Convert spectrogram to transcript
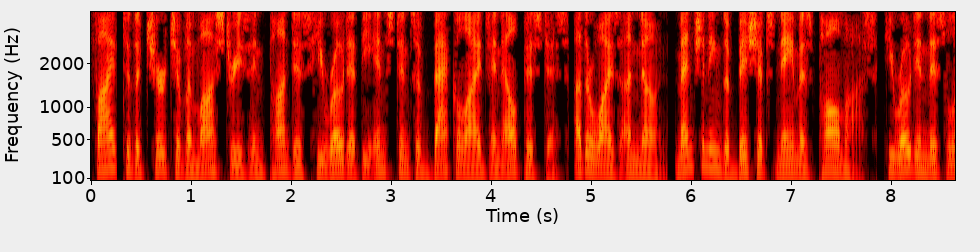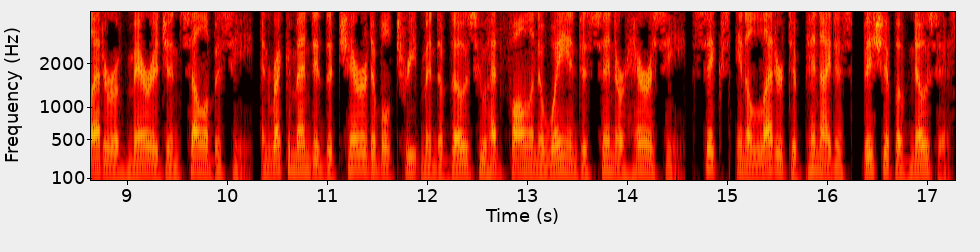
5 To the Church of Amastris in Pontus he wrote at the instance of Bacchylides and Elpistus otherwise unknown, mentioning the bishop's name as Palmas. He wrote in this letter of marriage and celibacy, and recommended the charitable treatment of those who had fallen away into sin or heresy. 6 In a letter to Pinytus, bishop of Gnossus,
